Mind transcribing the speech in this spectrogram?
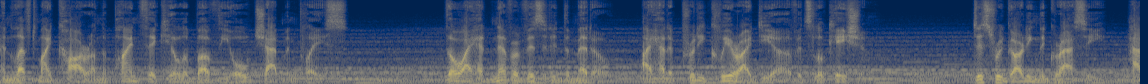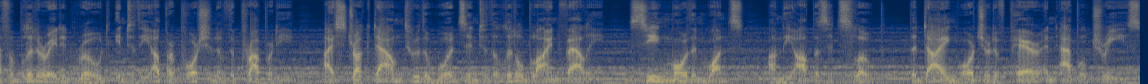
and left my car on the pine thick hill above the old Chapman place. Though I had never visited the meadow, I had a pretty clear idea of its location. Disregarding the grassy, half-obliterated road into the upper portion of the property, I struck down through the woods into the little blind valley, seeing more than once, on the opposite slope, the dying orchard of pear and apple trees,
